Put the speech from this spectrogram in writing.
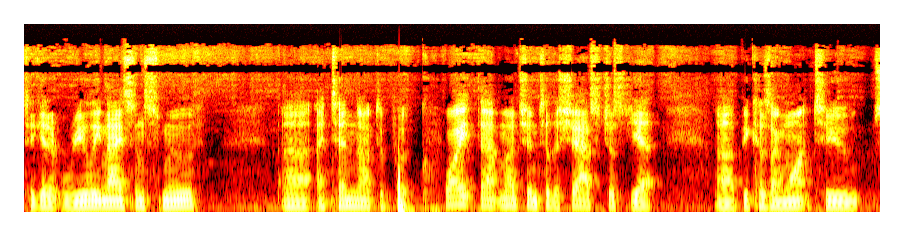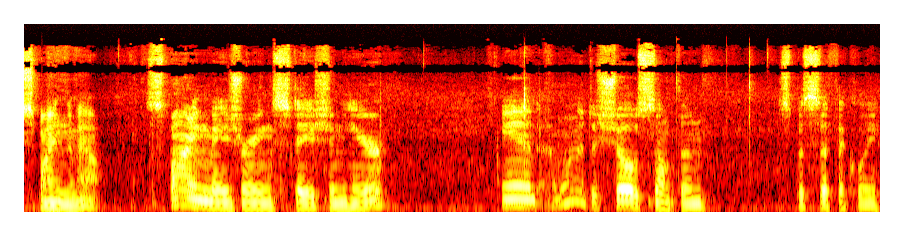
to get it really nice and smooth. Uh, I tend not to put quite that much into the shafts just yet uh, because I want to spine them out. Spine measuring station here. And I wanted to show something specifically.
